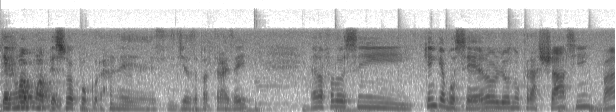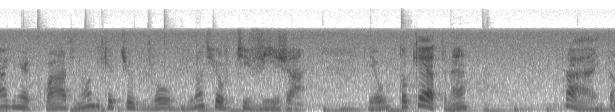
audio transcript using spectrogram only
Teve uma, uma pessoa pouco né, esses dias para trás aí, ela falou assim, quem que é você? Ela olhou no crachá assim, Wagner 4, onde que eu te vou, onde que eu te vi já? Eu tô quieto, né? Ah, então,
